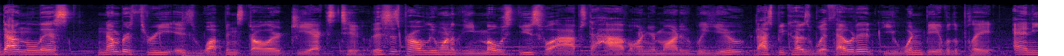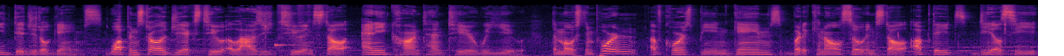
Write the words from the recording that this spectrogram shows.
down the list, Number 3 is WUP Installer GX2. This is probably one of the most useful apps to have on your modded Wii U. That's because without it, you wouldn't be able to play any digital games. WUP Installer GX2 allows you to install any content to your Wii U. The most important, of course, being games, but it can also install updates, DLC,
